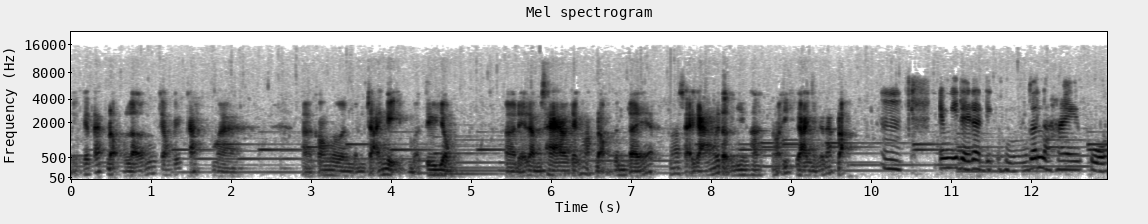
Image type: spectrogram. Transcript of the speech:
những cái tác động lớn trong cái cách mà à, con người mình trải nghiệm và tiêu dùng à, để làm sao cho cái hoạt động kinh tế nó sẽ gắn với tự nhiên hơn nó ít gây những cái tác động. Ừ. Em nghĩ đấy là định hướng rất là hay của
